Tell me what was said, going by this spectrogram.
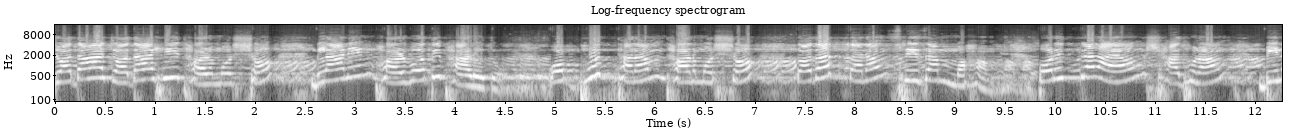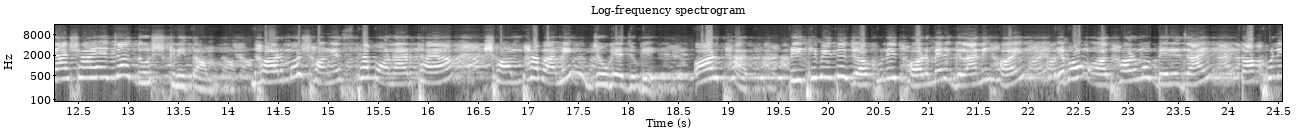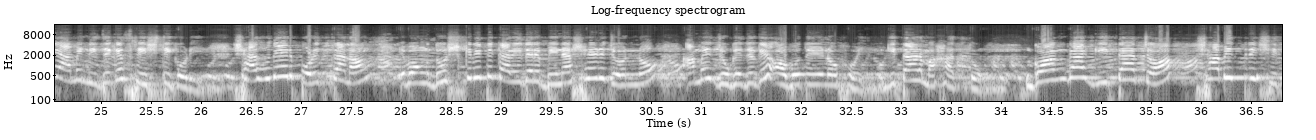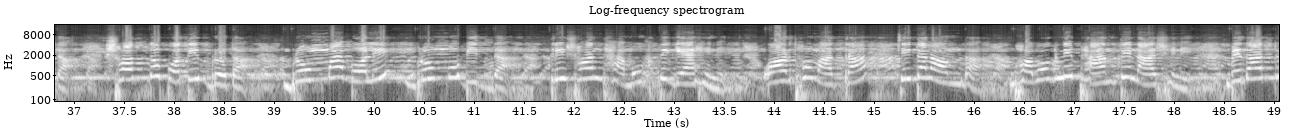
যদা যদা হি ধর্মস্য গ্লানিং ভর্বতি ভারত অভ্যুত্থানাম ধর্মস্য তদাত্তনাম সৃজাম মহম। পরিত্রাণায়ং সাধুনাং বিনাশায় চ দুষ্কৃতম। ধর্ম সংস্থাপনার্থায়া সম্ভাবামি যুগে যুগে। অর্থাৎ পৃথিবীতে যখনই ধর্মের গ্লানি হয় এবং অধর্ম বেড়ে যায়, তখনই আমি নিজেকে সৃষ্টি করি। সাধুদের পরিত্রাণং এবং দুষ্কৃতিকারীদের বিনাশের জন্য আমি যুগে যুগে অবতীর্ণ হই। গীতার মাহাত্ম গঙ্গা, গীতা, চ, সাবিত্রী, সীতা। সত্য পতিব্রতা। ব্রহ্মা বলি ব্রহ্মবিদ্যা। ত্রিসন্ধ্যা, মুক্তি জ্ঞাহিনী। অর্ধমাত্রা, চিতানন্দা। ভবগ্নি, ভ্রান্তি, নাশিনী। বেদাত্রয়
